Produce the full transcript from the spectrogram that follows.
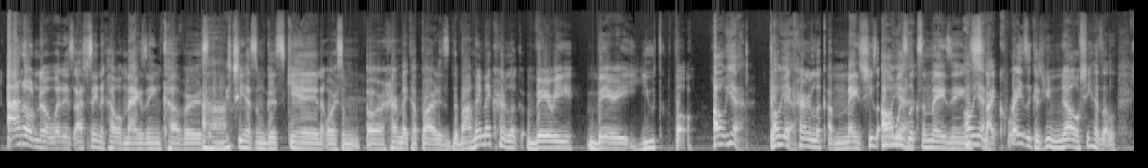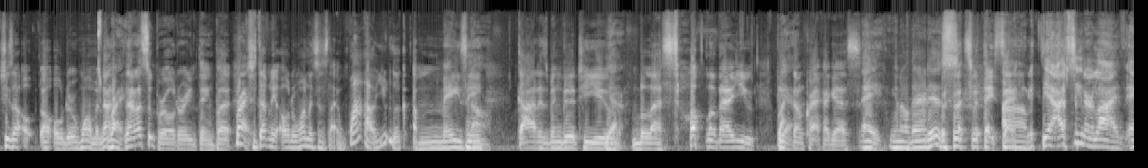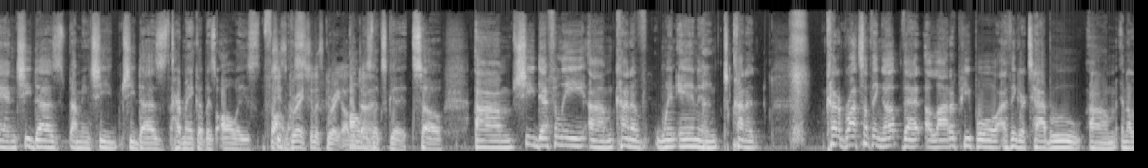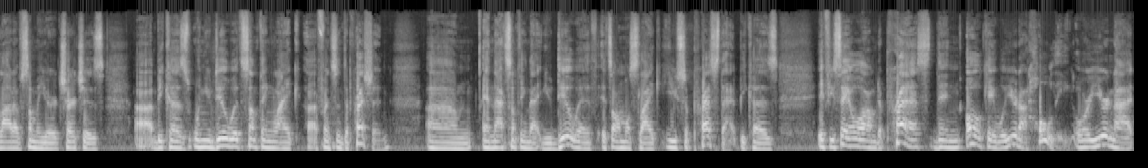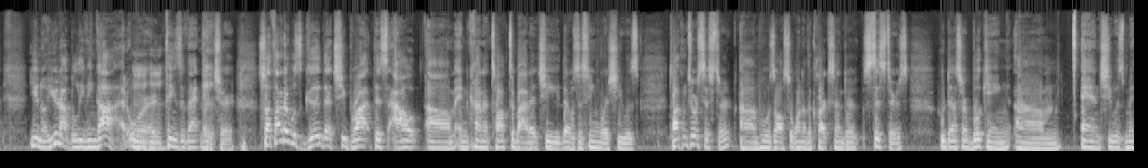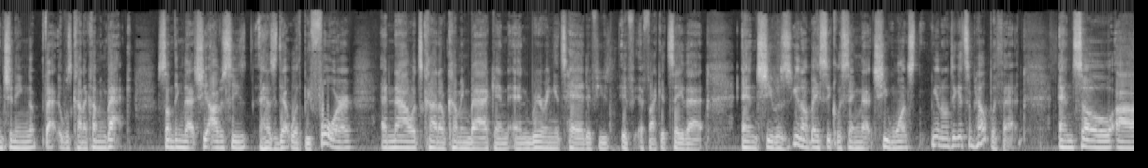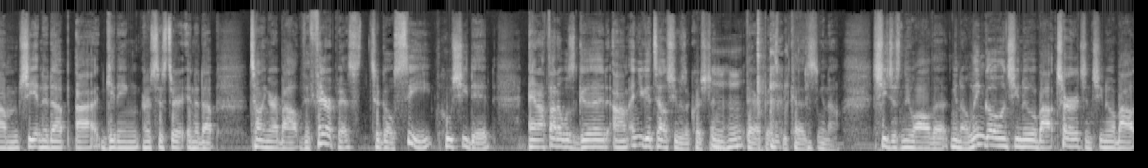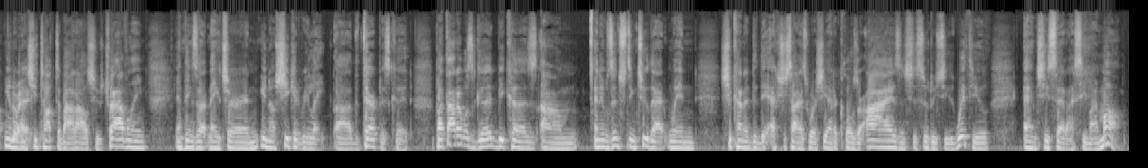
I don't know what is. I've seen a couple magazine covers. Uh-huh. She has some good skin, or some, or her makeup artist. The bomb. They make her look very, very youthful. Oh, yeah. They oh, make yeah. her look amazing. She's always yeah. looks amazing. Oh, it's yeah. like crazy because you know she has a she's a, a older woman, not Right. not a super old or anything, but Right. she's definitely an older woman. It's just like wow, you look amazing. No. God has been good to you. Yeah. Bless all of that youth. Black Yeah. don't crack, I guess. Hey, you know, there it is. That's what they say. Um, yeah, I've seen her live, and she does. I mean, she she does. Her makeup is always flawless. She's great. She looks great all the always time. looks good. So, um, she definitely um, kind of went in and kind of kind of brought something up that a lot of people I think are taboo um, in a lot of some of your churches uh, because when you deal with something like, uh, for instance, depression. Um, and that's something that you deal with. It's almost like you suppress that because if you say, "Oh, I'm depressed," then oh, okay, well, you're not holy, or you're not, you know, you're not believing God, or things of that nature. So I thought it was good that she brought this out um, and kind of talked about it. She there was a scene where she was talking to her sister, um, who was also one of the Clark Center sisters, who does her booking, um, and she was mentioning that it was kind of coming back, something that she obviously has dealt with before, and now it's kind of coming back and and rearing its head, if you if if I could say that. And she was, you know, basically saying that she wants, you know, to get some help with that. And so um, she ended up uh, getting her sister ended up telling her about the therapist to go see who she did, and I thought it was good. Um, and you could tell she was a Christian therapist because you know she just knew all the you know lingo and she knew about church and she knew about you know and she talked about about how she was traveling and things of that nature, and you know she could relate. Uh, the therapist could, but I thought it was good because, um, and it was interesting too that when she kind of did the exercise where she had to close her eyes and she said she's with you, and she said, "I see my mom."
